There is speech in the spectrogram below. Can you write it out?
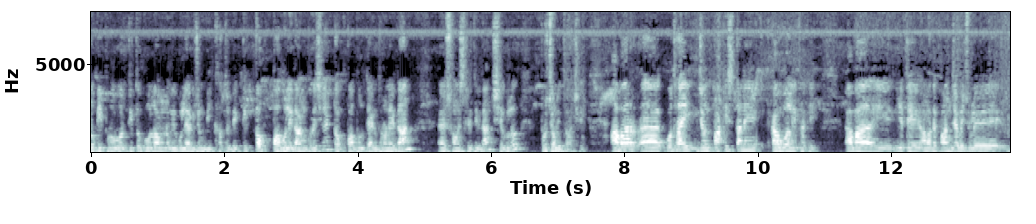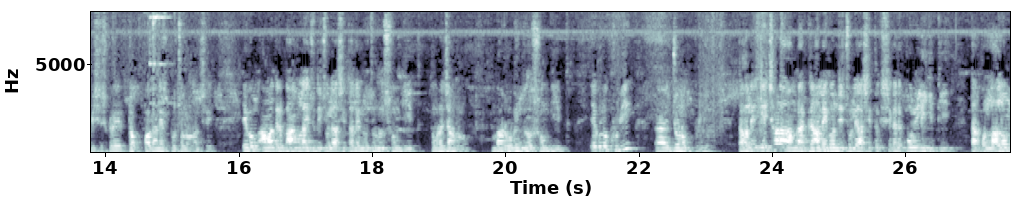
নবী প্রবর্তিত, গোলাম নবী বলে একজন বিখ্যাত ব্যক্তি টপ্পা বলে গান করেছিলেন। টপ্পা বলতে এক ধরনের গান সংস্কৃতির গান, সেগুলো প্রচলিত আছে। আবার কোথায় যেমন পাকিস্তানে কাওয়ালি থাকে, আবার এতে আমাদের পাঞ্জাবে চলে, বিশেষ করে টপ্পা গানের প্রচলন আছে। এবং আমাদের বাংলায় যদি চলে আসি, তাহলে নজরুল সংগীত তোমরা জানো, বা রবীন্দ্রসঙ্গীত এগুলো খুবই জনপ্রিয়। তাহলে এছাড়া আমরা গ্রামে গঞ্জে চলে আসি, তো সেখানে পল্লী গীতি, তারপর লালন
